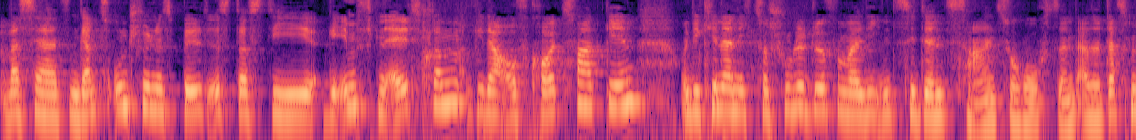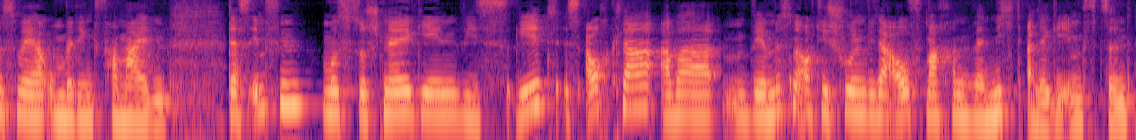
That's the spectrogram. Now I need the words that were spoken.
Was ja jetzt ein ganz unschönes Bild ist, dass die geimpften Älteren wieder auf Kreuzfahrt gehen und die Kinder nicht zur Schule dürfen, weil die Inzidenzzahlen zu hoch sind. Also das müssen wir ja unbedingt vermeiden. Das Impfen muss so schnell gehen, wie es geht, ist auch klar. Aber wir müssen auch die Schulen wieder aufmachen, wenn nicht alle geimpft sind.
